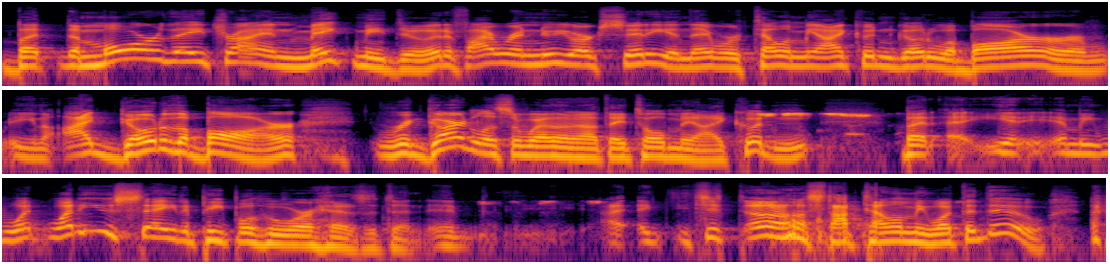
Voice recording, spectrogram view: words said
But the more they try and make me do it, if I were in New York City and they were telling me I couldn't go to a bar or, you know, I'd go to the bar, regardless of whether or not they told me I couldn't. But, uh, I mean, what, what do you say to people who are hesitant? It, I, just, stop telling me what to do.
